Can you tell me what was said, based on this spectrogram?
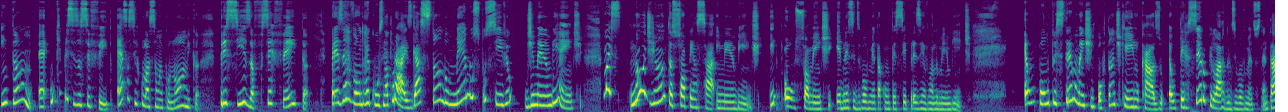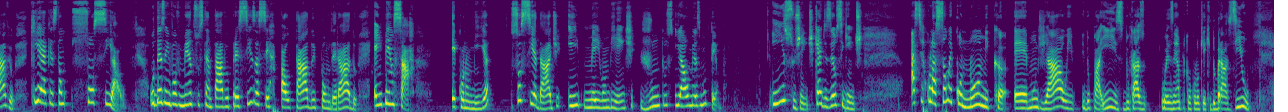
Então, é, o que precisa ser feito? Essa circulação econômica precisa ser feita preservando recursos naturais, gastando o menos possível de meio ambiente. Mas não adianta só pensar em meio ambiente e, ou somente nesse desenvolvimento acontecer preservando o meio ambiente. Ponto extremamente importante, que aí, no caso, é o terceiro pilar do desenvolvimento sustentável, que é a questão social. O desenvolvimento sustentável precisa ser pautado e ponderado em pensar economia, sociedade e meio ambiente juntos e ao mesmo tempo. E isso, gente, quer dizer o seguinte: a circulação econômica é, mundial e, e do país, do caso o exemplo que eu coloquei aqui do Brasil,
